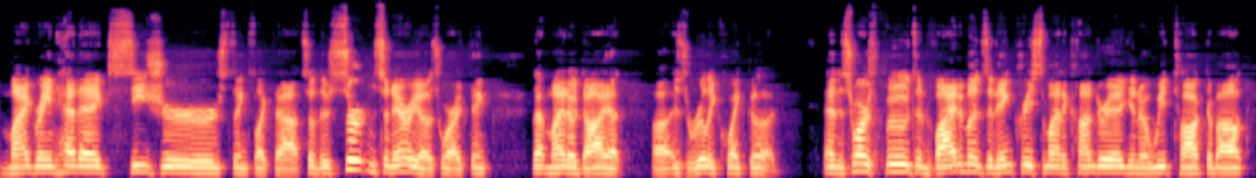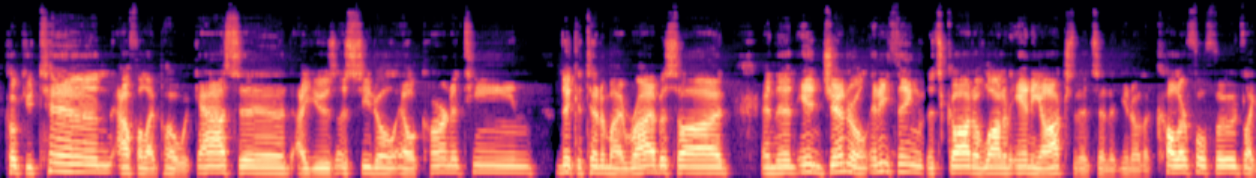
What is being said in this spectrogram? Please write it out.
migraine headaches, seizures, things like that. So there's certain scenarios where I think that mito diet uh, is really quite good. And as far as foods and vitamins that increase the mitochondria, you know, we talked about CoQ10, alpha lipoic acid. I use acetyl L-carnitine, nicotinamide riboside, and then in general, anything that's got a lot of antioxidants in it, you know, the colorful foods like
